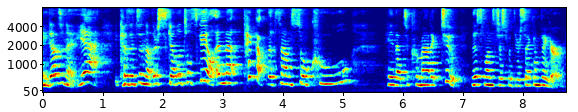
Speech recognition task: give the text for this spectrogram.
Beginning, doesn't it? Yeah, because it's another skeletal scale. And that pickup that sounds so cool, hey, that's a chromatic too. This one's just with your second finger.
